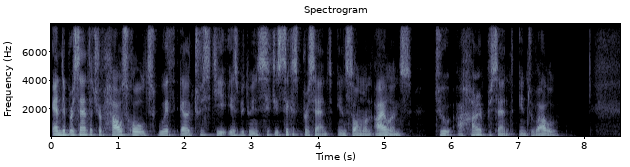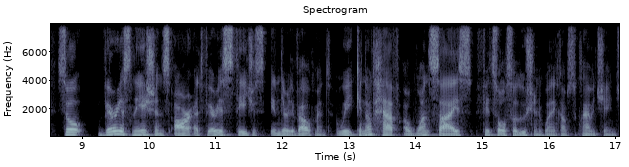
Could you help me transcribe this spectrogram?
And the percentage of households with electricity is between 66% in Solomon Islands to 100% in Tuvalu. So, various nations are at various stages in their development. We cannot have a one size fits all solution when it comes to climate change.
